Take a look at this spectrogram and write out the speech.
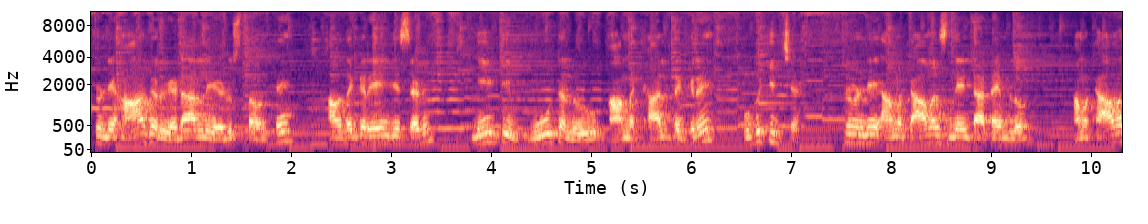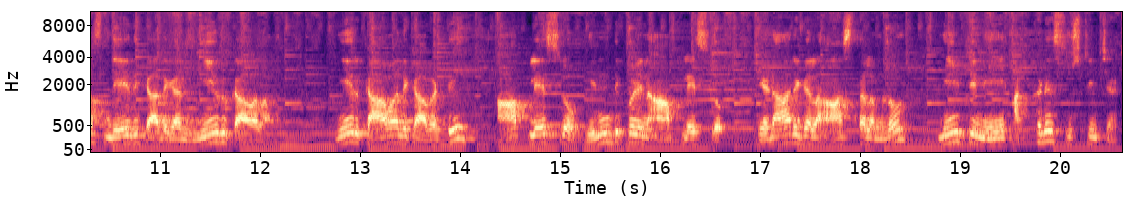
చూడండి హాగరు ఎడార్లు ఏడుస్తూ ఉంటే ఆమె దగ్గర ఏం చేశాడు? నీటి బూటలు ఆమె కాలి దగ్గరే ఉబికించాడు. చూడండి ఆమె కావాల్సింది ఏంటి ఆ టైంలో? ఆమె కావాల్సింది ఏది కాదు కానీ నీరు కావాలా? నీరు కావాలి కాబట్టి ఆ ప్లేస్లో ఎండిపోయిన ఆ ప్లేస్లో ఎడారి గల ఆ స్థలంలో నీటిని అక్కడే సృష్టించాడు.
